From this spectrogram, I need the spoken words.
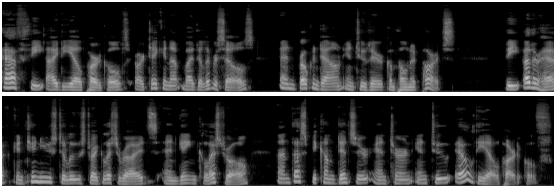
half the IDL particles are taken up by the liver cells and broken down into their component parts. The other half continues to lose triglycerides and gain cholesterol, and thus become denser and turn into LDL particles.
